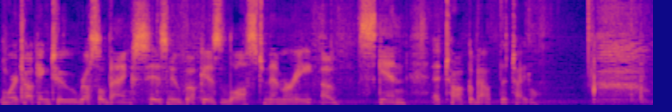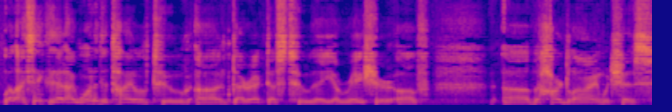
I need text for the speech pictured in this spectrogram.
We're talking to Russell Banks. His new book is Lost Memory of Skin. Uh, talk about the title. Well, I think that I wanted the title to uh, direct us to the erasure of the hard line which has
